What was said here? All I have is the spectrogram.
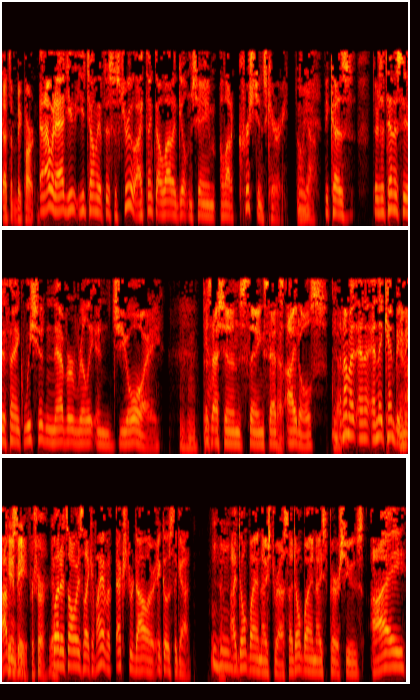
that's a big part. And I would add, you you tell me if this is true. I think that a lot of guilt and shame, a lot of Christians carry. Oh yeah. because there's a tendency to think we should never really enjoy hmm possessions, things that's Yep. idols, Yep. and I'm a, and and they can be, And it can be for sure. Yeah. But it's always like if I have an extra dollar, it goes to God. Mhm. I don't buy a nice dress. I don't buy a nice pair of shoes. I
